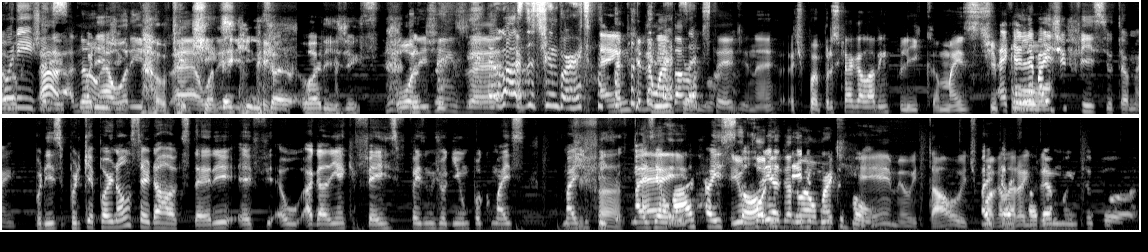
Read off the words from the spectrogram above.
Não- Origins. Ah, não, é o Origins. Origins. É. Origins. Begins, é, o Origins. O Origins é. Eu gosto do Tim Burton. É É porque ele não é da. Rocksteady, né? É, tipo, é por isso que a galera implica, mas tipo. É que ele é mais difícil também. Por isso, porque por não ser da Rocksteady, é a galinha que fez fez um joguinho um pouco mais, mais De difícil. fato. Mas É, eu acho a E o história Coringa dele não é o Mark muito bom. Hamill e tal, e tipo, Mas a galera a história é muito boa.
